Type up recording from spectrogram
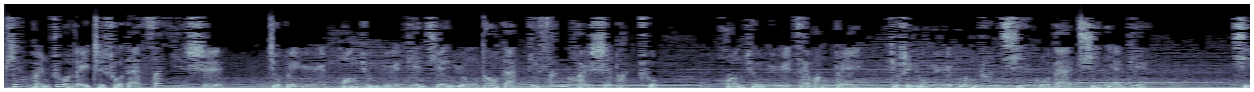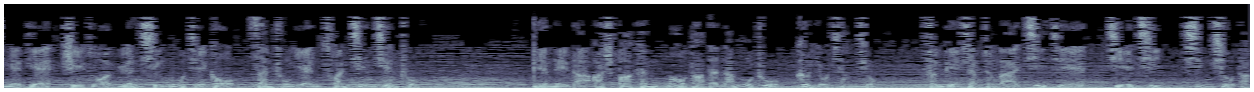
天文若雷”之说的三阴石，就位于黄琼宇殿前甬道的第三块石板处。黄琼宇再往北，就是用于孟春祈谷的祈年殿。祈年殿是一座圆形木结构三重檐攒尖建筑，殿内的二十八根茂大的楠木柱各有讲究，分别象征了季节、节气、星宿等。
